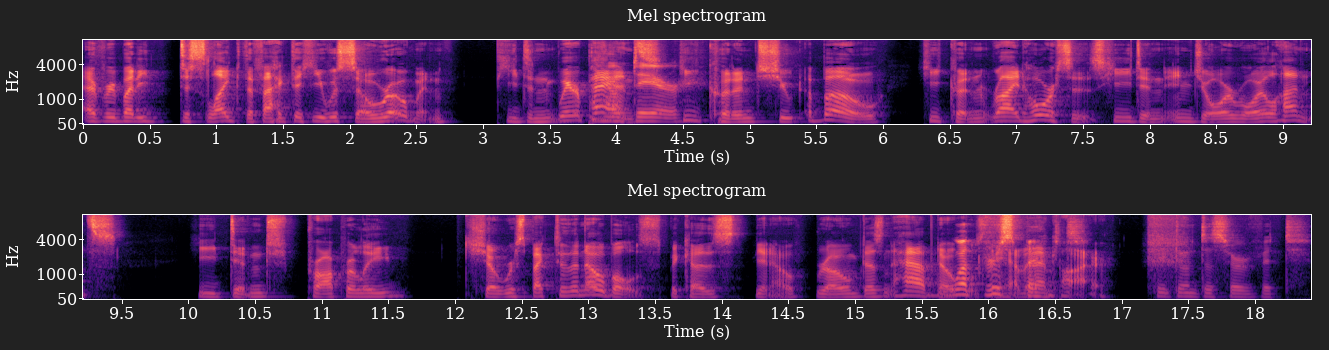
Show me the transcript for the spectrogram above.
Everybody disliked the fact that he was so Roman. He didn't wear pants. dare. He couldn't shoot a bow. He couldn't ride horses. He didn't enjoy royal hunts. He didn't properly show respect to the nobles because, you know, Rome doesn't have nobles. What they have an respect? empire. they don't deserve it.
